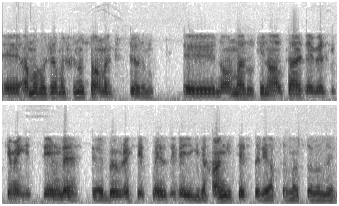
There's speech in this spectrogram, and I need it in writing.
Ee, ama hocama şunu sormak istiyorum. Ee, normal rutin 6 ayda bir hekime gittiğimde e, böbrek yetmezliği ile ilgili hangi testleri yaptırmak zorundayım?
